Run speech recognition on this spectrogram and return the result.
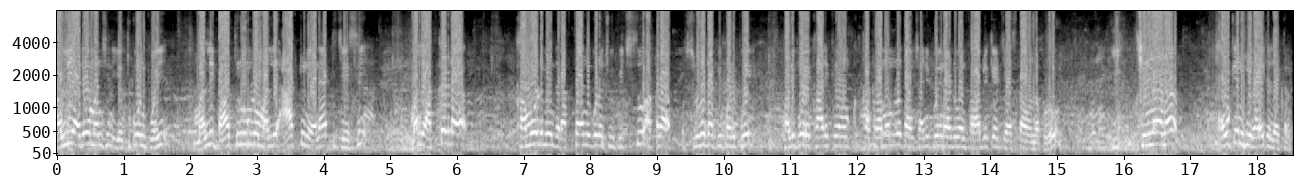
మళ్ళీ అదే మనిషిని ఎత్తుకొని పోయి మళ్ళీ బాత్రూమ్లో మళ్ళీ యాక్ట్ని ఎనాక్ట్ చేసి మళ్ళీ అక్కడ కమోడ్ మీద రక్తాన్ని కూడా చూపిస్తూ అక్కడ సృహ తప్పి పడిపోయి పడిపోయే కార్యక్రమం క్రమంలో తాను చనిపోయినాడు అని ఫ్యాబ్రికేట్ చేస్తా ఉన్నప్పుడు ఈ చిన్నాన how can he write letter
